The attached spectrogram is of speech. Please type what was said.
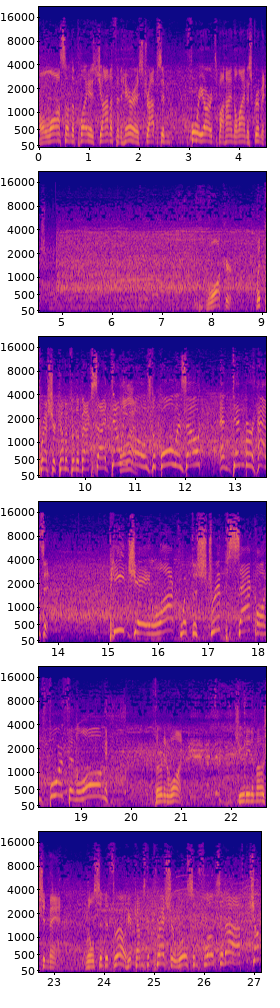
A loss on the play as Jonathan Harris drops him four yards behind the line of scrimmage. Walker with pressure coming from the backside. Down ball he out. goes. The ball is out, and Denver has it. PJ Locke with the strip sack on fourth and long. Third and one. Jeudy, the motion man. Wilson to throw. Here comes the pressure. Wilson floats it up. Jump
